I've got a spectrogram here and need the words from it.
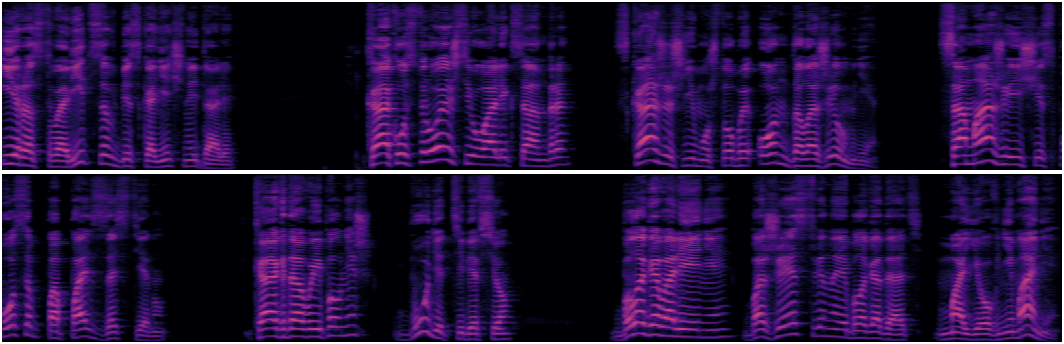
и раствориться в бесконечной дали. Как устроишься у Александра, скажешь ему, чтобы он доложил мне. Сама же ищи способ попасть за стену. Когда выполнишь, будет тебе все. Благоволение, божественная благодать, мое внимание.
